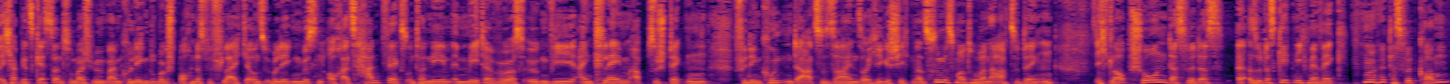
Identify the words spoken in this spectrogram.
ich habe jetzt gestern zum Beispiel mit meinem Kollegen darüber gesprochen, dass wir vielleicht ja uns überlegen müssen, auch als Handwerksunternehmen im Metaverse irgendwie ein Claim abzustecken, für den Kunden da zu sein, solche Geschichten. Also zumindest mal drüber nachzudenken. Ich glaube schon, dass wir das, äh, also das geht nicht mehr weg. Das wird kommen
